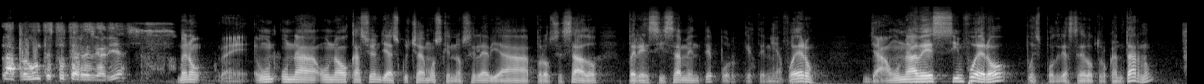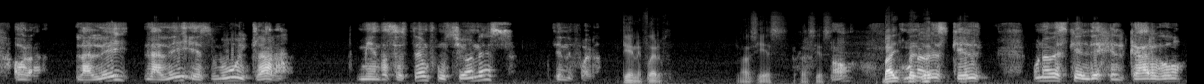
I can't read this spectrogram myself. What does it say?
La pregunta es, ¿tú te arriesgarías? Bueno, eh, una, una ocasión ya escuchamos que no se le había procesado precisamente porque tenía fuero. Ya una vez sin fuero, pues podría ser otro cantar, ¿no? Ahora, la ley, la ley es muy clara. Mientras esté en funciones, tiene fuero. Tiene fuero. Así es, así es. ¿No? una vez que él, una vez que él deje el cargo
